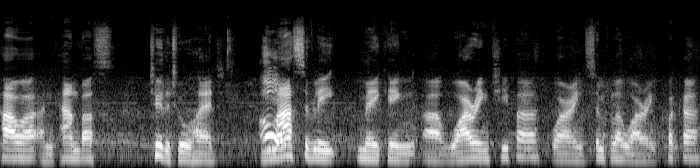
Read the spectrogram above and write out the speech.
power and CAN bus to the tool head, Oh. massively making uh, wiring cheaper, wiring simpler, wiring quicker.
